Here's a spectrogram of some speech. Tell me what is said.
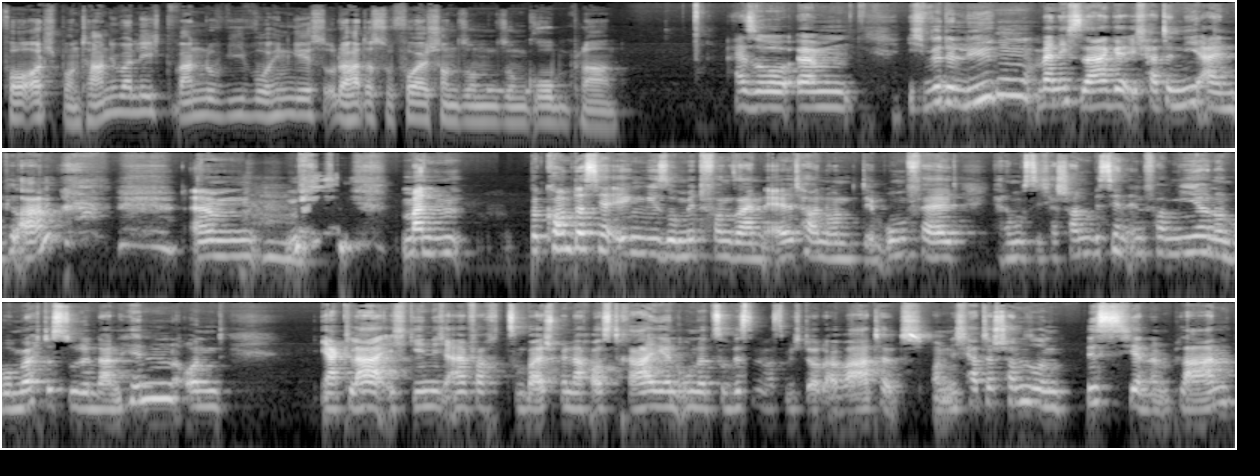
vor Ort spontan überlegt, wann du wie wohin gehst oder hattest du vorher schon so einen, so einen groben Plan? Also ähm, ich würde lügen, wenn ich sage, ich hatte nie einen Plan. ähm, man bekommt das ja irgendwie so mit von seinen Eltern und dem Umfeld. Ja, du musst dich ja schon ein bisschen informieren und wo möchtest du denn dann hin? Und ja klar, ich gehe nicht einfach zum Beispiel nach Australien, ohne zu wissen, was mich dort erwartet. Und ich hatte schon so ein bisschen einen Plan.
